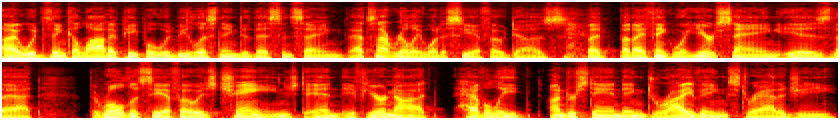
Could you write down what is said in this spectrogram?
I would think a lot of people would be listening to this and saying that's not really what a CFO does. But but I think what you're saying is that the role of the CFO has changed, and if you're not heavily understanding driving strategy,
